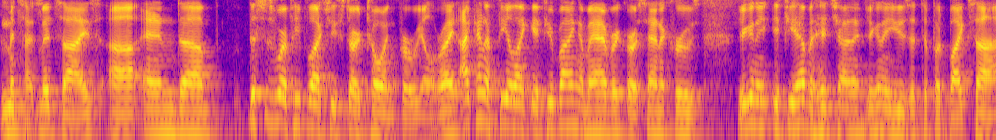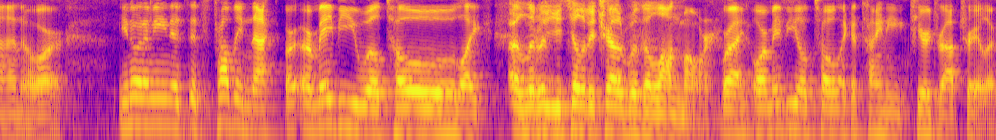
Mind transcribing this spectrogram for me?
Midsize. midsize, uh, and uh, this is where people actually start towing for real, right? I kind of feel like if you're buying a Maverick or a Santa Cruz, you're gonna if you have a hitch on it, you're gonna use it to put bikes on, or you know what I mean. It's, it's probably not, or, or maybe you will tow like a little utility trailer with a lawnmower. right, or maybe you'll tow like a tiny teardrop trailer.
